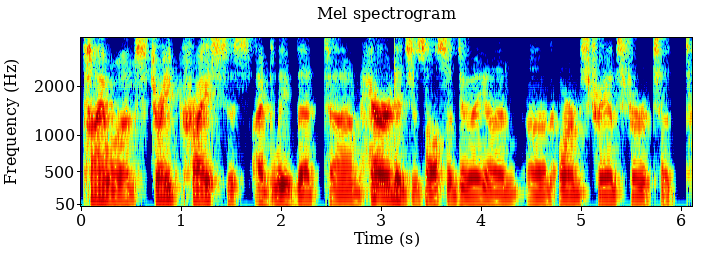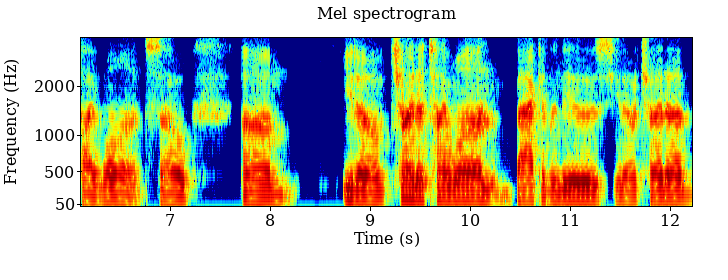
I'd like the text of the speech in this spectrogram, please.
Taiwan Strait crisis. I believe that um, Heritage is also doing on, on arms transfer to Taiwan. So, um, you know, China, Taiwan back in the news, you know, China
